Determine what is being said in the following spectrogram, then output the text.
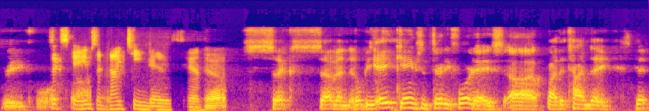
three, four, six five, games in 19 days. Yeah. yeah, six, seven. It'll be eight games in 34 days uh, by the time they they,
